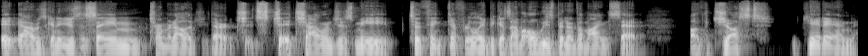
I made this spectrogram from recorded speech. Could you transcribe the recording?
It, I was going to use the same terminology there. It, it challenges me to think differently because I've always been of the mindset of just get in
